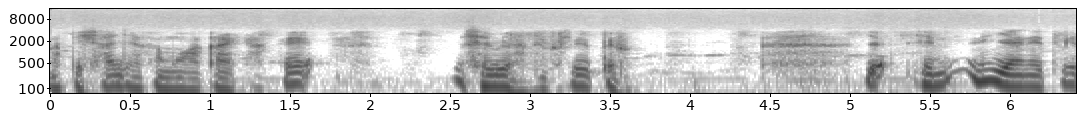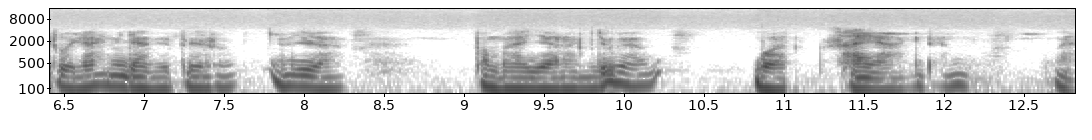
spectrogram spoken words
mati saja kamu kakek-kakek. Saya bilang seperti itu. Ya ini, ini jangan ditiru ya ini jangan ditiru. Ini juga pembelajaran juga buat saya gitu kan. Nah.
